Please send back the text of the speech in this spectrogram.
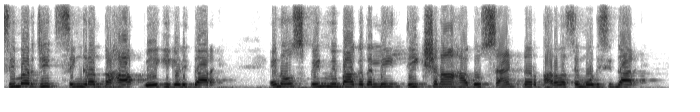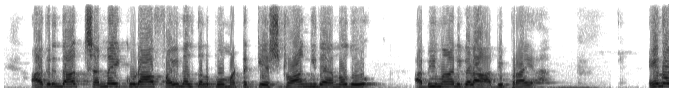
ಸಿಮರ್ಜಿತ್ ಸಿಂಗ್ ರಂತಹ ವೇಗಿಗಳಿದ್ದಾರೆ. ಏನೋ ಸ್ಪಿನ್ ವಿಭಾಗದಲ್ಲಿ ತೀಕ್ಷಣ ಹಾಗೂ ಸ್ಯಾಂಟ್ನರ್ ಭರವಸೆ ಮೂಡಿಸಿದ್ದಾರೆ. ಆದ್ರಿಂದ ಚೆನ್ನೈ ಕೂಡ ಫೈನಲ್ ತಲುಪುವ ಮಟ್ಟಕ್ಕೆ ಸ್ಟ್ರಾಂಗ್ ಇದೆ ಅನ್ನೋದು ಅಭಿಮಾನಿಗಳ ಅಭಿಪ್ರಾಯ. ಏನು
